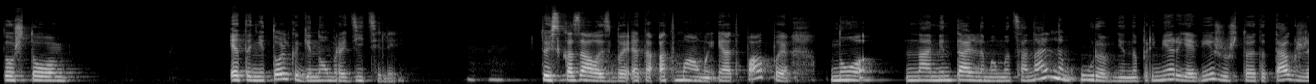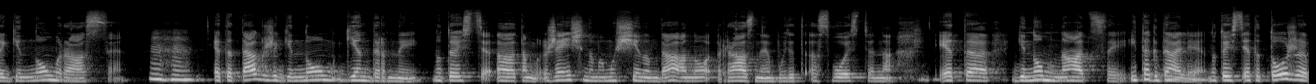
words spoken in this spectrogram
то, что это не только геном родителей. Угу. То есть, казалось бы, это от мамы и от папы, но на ментальном эмоциональном уровне, например, я вижу, что это также геном расы. Угу. Это также геном гендерный, ну то есть э, там женщинам и мужчинам, да, оно разное будет э, свойственно. Это геном нации и так далее. Угу. Ну то есть это тоже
